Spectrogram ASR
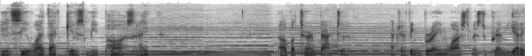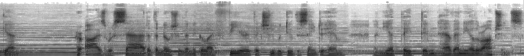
You can see why that gives me pause, right? Alba turned back to him after having brainwashed Mr. Prim yet again her eyes were sad at the notion that Nikolai feared that she would do the same to him, and yet they didn't have any other options.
